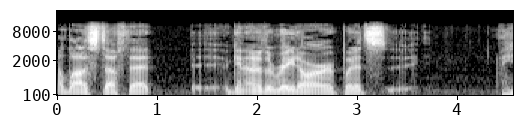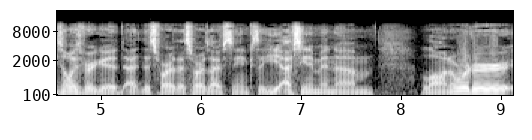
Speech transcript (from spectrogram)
a lot of stuff that uh, again under the radar, but it's he's always very good uh, as far as far as I've seen because he I've seen him in um, Law and Order.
